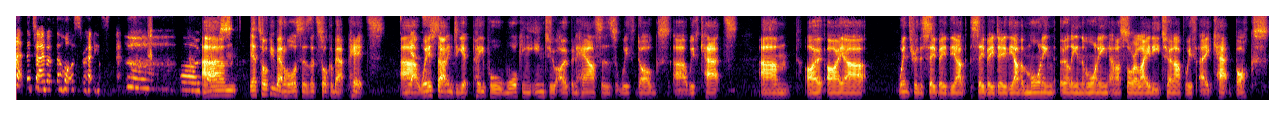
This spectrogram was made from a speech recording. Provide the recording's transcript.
at the time of the horse race. Oh gosh. Um, yeah, talking about horses, let's talk about pets. Uh, Yes. We're starting to get people walking into open houses with dogs, uh, with cats. Um, I I uh, went through the CB the other, CBD the other morning, early in the morning, and I saw a lady turn up with a cat box,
